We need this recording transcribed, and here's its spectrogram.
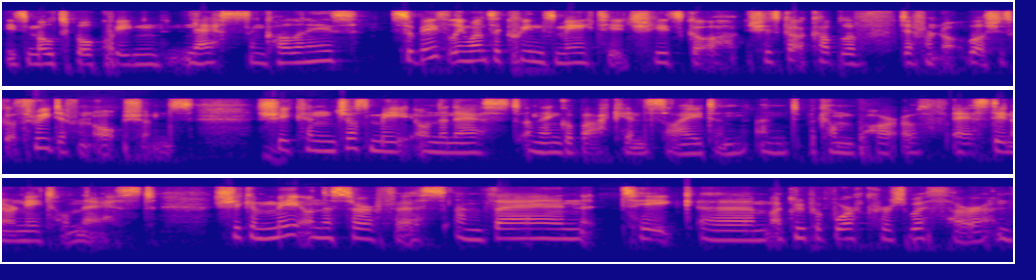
these multiple queen nests and colonies. So basically, once a queen's mated, she's got she's got a couple of different. Well, she's got three different options. She can just mate on the nest and then go back inside and and become part of stay in her natal nest. She can mate on the surface and then take um, a group of workers with her and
